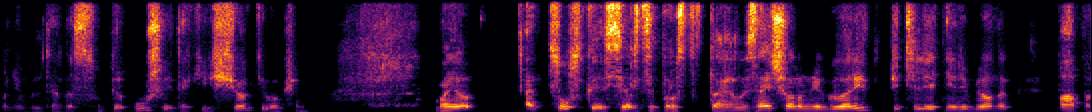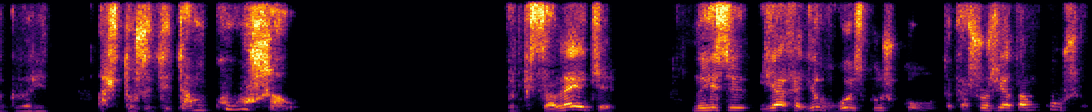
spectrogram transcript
У нее были тогда супер уши и такие щеки. В общем, мое отцовское сердце просто таяло. И знаете, что она мне говорит, пятилетний ребенок? Папа говорит, а что же ты там кушал? Вы представляете? Ну, если я ходил в гойскую школу, так а что же я там кушал?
